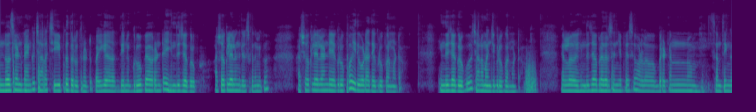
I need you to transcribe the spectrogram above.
ఇండోస్లాండ్ బ్యాంక్ చాలా చీప్గా దొరుకుతున్నట్టు. పైగా దీని గ్రూప్ ఎవరంటే హిందూజా గ్రూప్ అశోక్ లేలాండ్ తెలుసు కదా మీకు? అశోక్ లేలాండ్ ఏ గ్రూపో ఇది కూడా అదే గ్రూప్ అనమాట హిందూజా గ్రూప్ చాలా మంచి గ్రూప్ అనమాట వీళ్ళు హిందూజా బ్రదర్స్ అని చెప్పేసి వాళ్ళు బ్రిటన్ సంథింగ్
